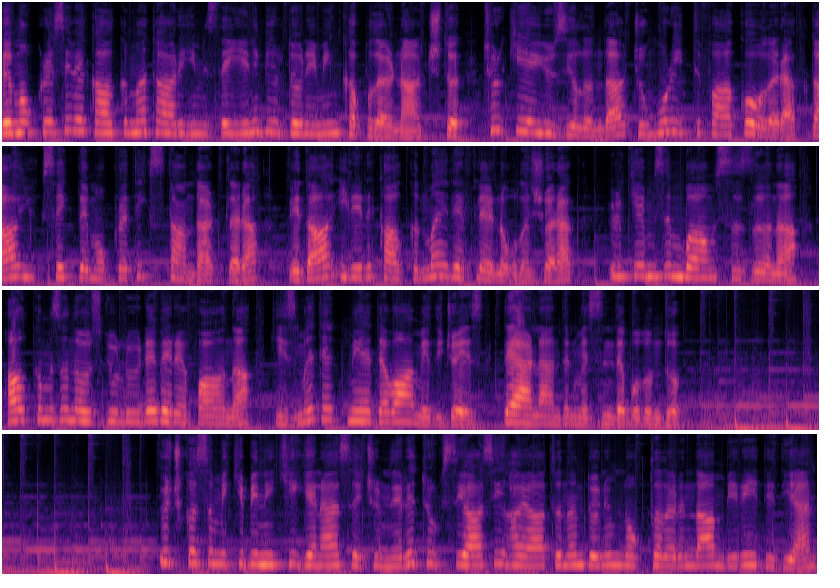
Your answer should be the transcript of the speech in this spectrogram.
demokrasi ve kalkınma tarihimizde yeni bir dönemin kapılarını açtı. Türkiye yüzyılında Cumhur İttifakı olarak daha yüksek demokratik standartlara ve daha ileri kalkınma hedeflerine ulaşarak ülkemizin bağımsızlığına, halkımızın özgürlüğüne ve refahına hizmet etmeye devam edeceğiz değerlendirmesinde bulundu. 3 Kasım 2002 genel seçimleri Türk siyasi hayatının dönüm noktalarından biriydi diyen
